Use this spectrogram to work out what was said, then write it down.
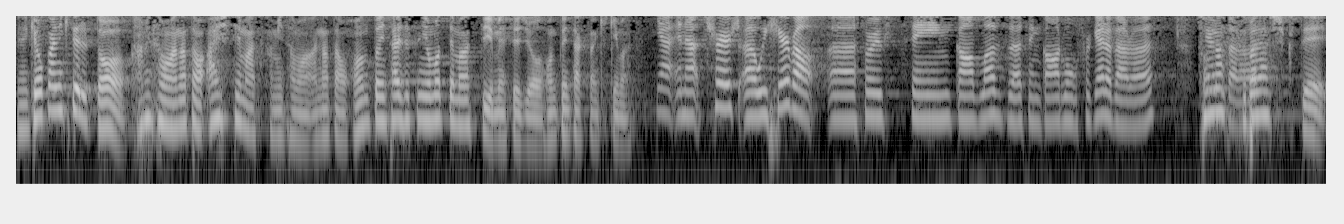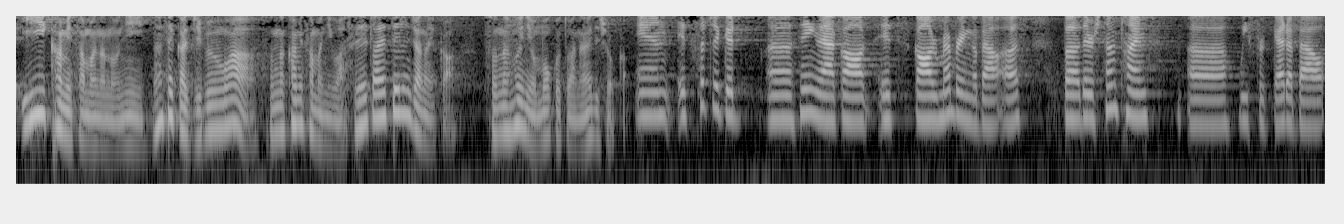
ね教会に来てると、神様はあなたを愛しています。神様はあなたを本当に大切に思ってますっていうメッセージを本当にたくさん聞きます。 Yeah, and at church, uh, we hear about uh, story of saying God loves us and God won't forget about us. そんな素晴.らしくていい神様なのに、なぜか自分はそんな神様に忘れられてるんじゃないか。そんな風に思うことはないでしょうか。And it's such a good uh, thing that God, it's God remembering about us. But there's sometimes uh, we forget about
